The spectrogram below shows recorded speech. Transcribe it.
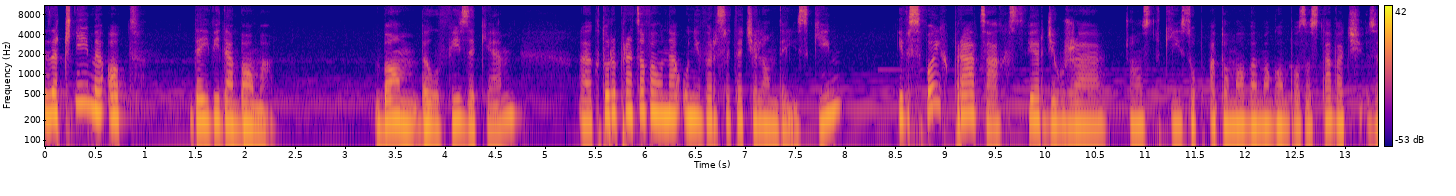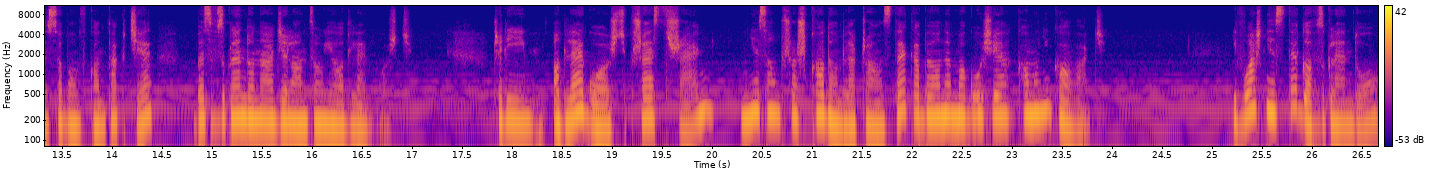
Zacznijmy od Davida Boma. Bom był fizykiem, e, który pracował na Uniwersytecie Londyńskim i w swoich pracach stwierdził, że cząstki subatomowe mogą pozostawać ze sobą w kontakcie bez względu na dzielącą je odległość. Czyli odległość, przestrzeń nie są przeszkodą dla cząstek, aby one mogły się komunikować. I właśnie z tego względu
